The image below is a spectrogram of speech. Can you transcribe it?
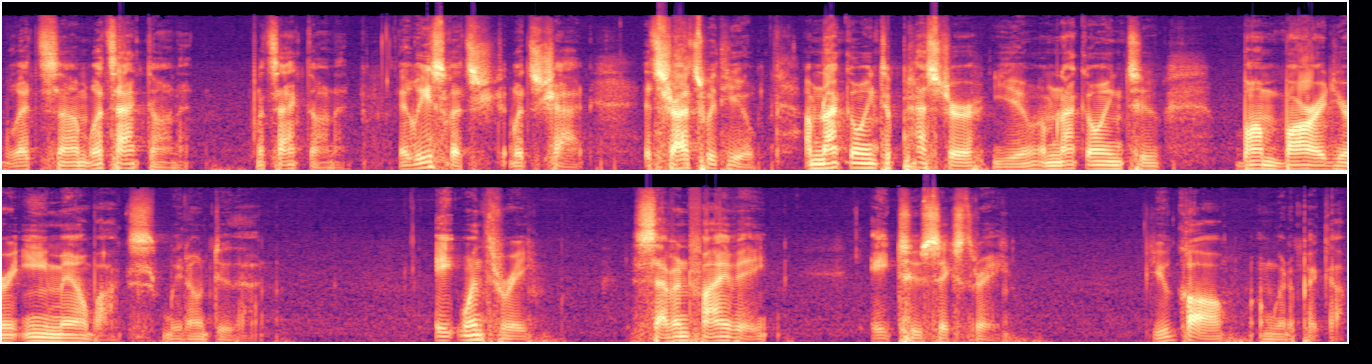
let's um, let's act on it. Let's act on it. At least let's let's chat. It starts with you. I'm not going to pester you. I'm not going to bombard your email box. We don't do that. 813 758 8263. You call, I'm going to pick up.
